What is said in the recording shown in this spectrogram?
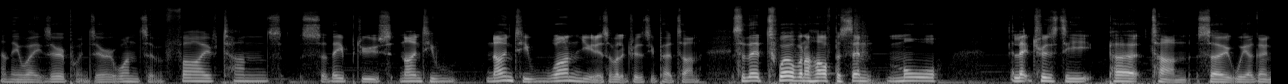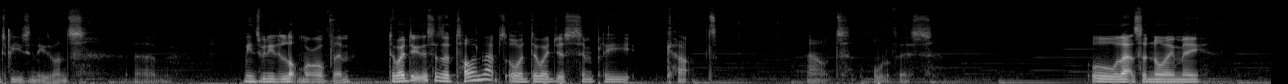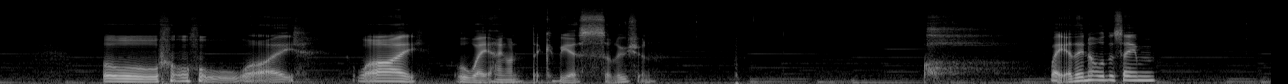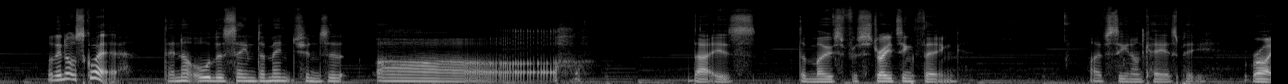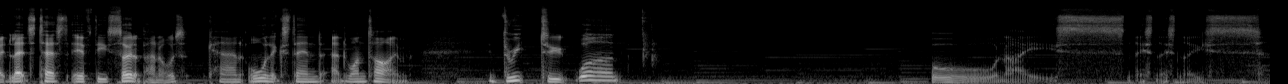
and they weigh 0.0175 tons, so they produce 90, 91 units of electricity per ton. So they're 12.5% more electricity per ton, so we are going to be using these ones. Um, means we need a lot more of them. Do I do this as a time lapse or do I just simply cut out all of this. Oh, that's annoying me. Oh, why? Why? Oh, wait, hang on. There could be a solution. Oh. Wait, are they not all the same? Are they not square? They're not all the same dimensions. Oh. That is the most frustrating thing I've seen on KSP. Right, let's test if these solar panels can all extend at one time. In three, two, one. Oh, nice. Nice, nice, nice.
